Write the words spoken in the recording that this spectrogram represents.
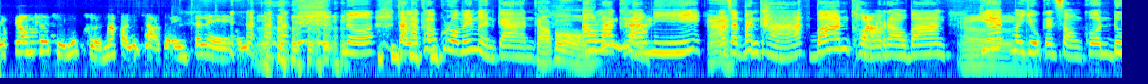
ยกย่องเชื่อชูลูกเขยมากกว่าลูกสาวตัวเองซะแล้วเนอะแต่ละครอบครัวไม่เหมือนกันครับผมเอาละคราวนี้ อาจารย์ปันขาบ้านของเราบ้าง แยกมาอยู่กันสองคนดู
